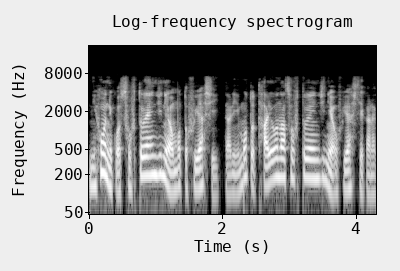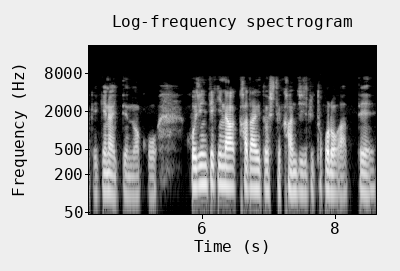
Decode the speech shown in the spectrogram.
日本にこうソフトウェアエンジニアをもっと増やしていったり、もっと多様なソフトウェアエンジニアを増やしていかなきゃいけないっていうのは、こう、個人的な課題として感じるところがあって、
